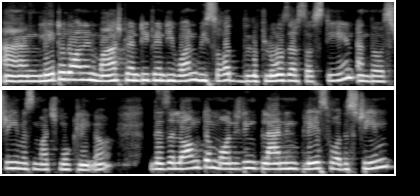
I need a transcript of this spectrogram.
And later on in March 2021, we saw that the flows are sustained and the stream is much more cleaner. There's a long-term monitoring plan in place for the stream.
